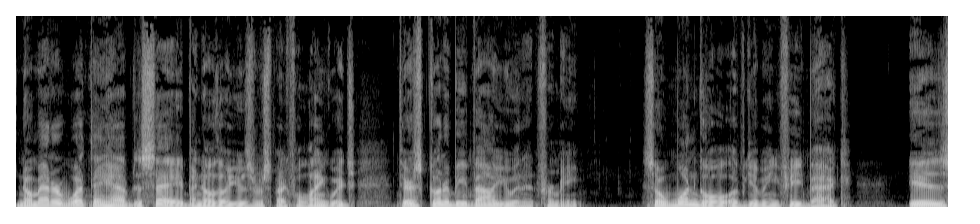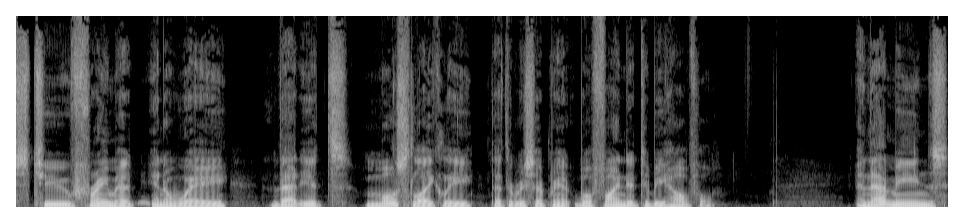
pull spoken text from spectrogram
no matter what they have to say, I know they'll use respectful language, there's going to be value in it for me. So, one goal of giving feedback is to frame it in a way that it's most likely that the recipient will find it to be helpful. And that means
